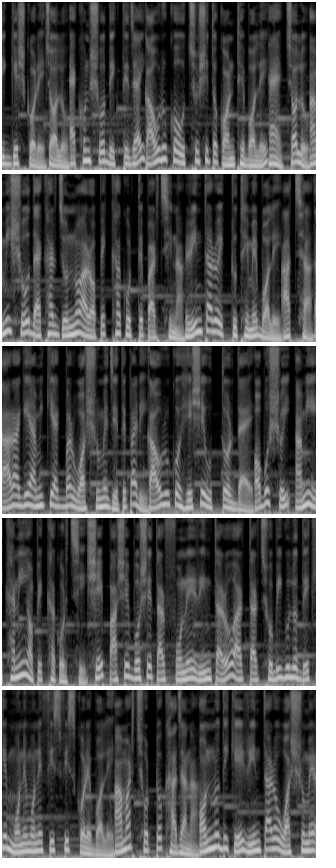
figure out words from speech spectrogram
জিজ্ঞেস করে, চলো, এখন শো দেখতে যাই। কাউরুকো উচ্ছ্বসিত কণ্ঠে বলে হ্যাঁ চলো, আমি শো দেখার জন্য আর অপেক্ষা করতে পারছি না। রিনতারো একটু থেমে বলে আচ্ছা তার আগে আমি কি একবার ওয়াশরুমে যেতে পারি? কাউরুকো হেসে উত্তর দেয়, অবশ্যই, আমি এখানেই অপেক্ষা করছি। সে পাশে বসে তার ফোনে রিনতারো আর তার ছবিগুলো দেখে মনে মনে ফিসফিস করে বলে, আমার ছোট্ট খাজানা। অন্যদিকে রিনতারো ওয়াশরুমের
